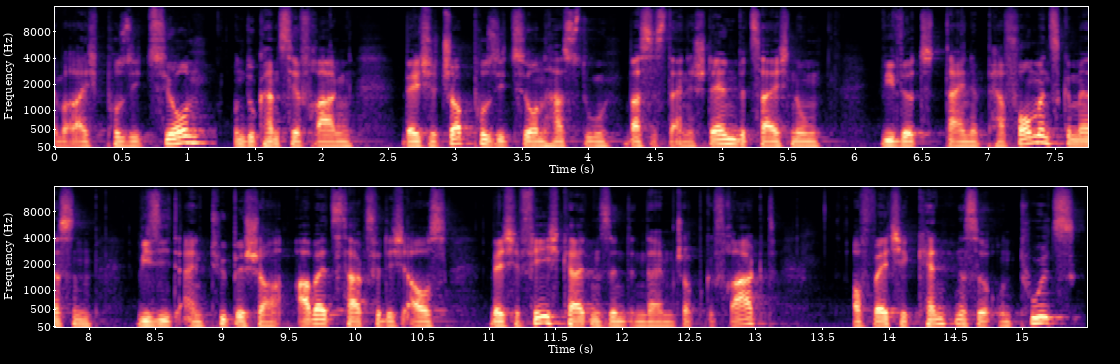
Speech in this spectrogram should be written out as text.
der Bereich Position und du kannst dir fragen, welche Jobposition hast du? Was ist deine Stellenbezeichnung? Wie wird deine Performance gemessen? Wie sieht ein typischer Arbeitstag für dich aus? Welche Fähigkeiten sind in deinem Job gefragt? Auf welche Kenntnisse und Tools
